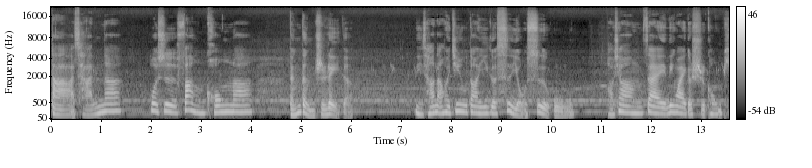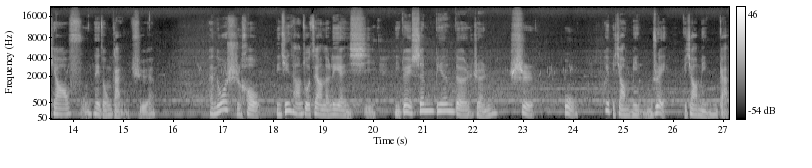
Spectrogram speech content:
打禅啦，或是放空啦，等等之类的，你常常会进入到一个似有似无，好像在另外一个时空漂浮那种感觉。很多时候，你经常做这样的练习，你对身边的人事物会比较敏锐，比较敏感。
